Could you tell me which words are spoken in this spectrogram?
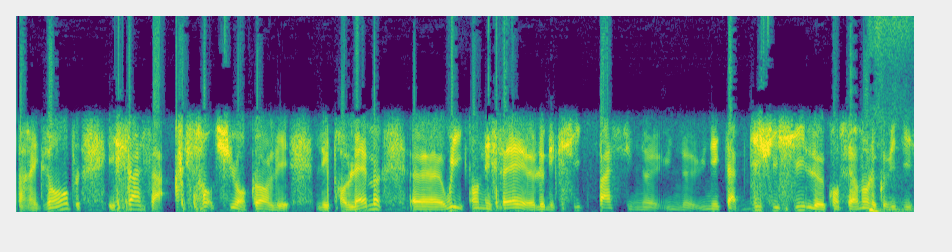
par exemple. Et ça, ça accentue encore les les problèmes. Euh, oui, en effet, le Mexique passe une une, une étape difficile concernant le Covid-19.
